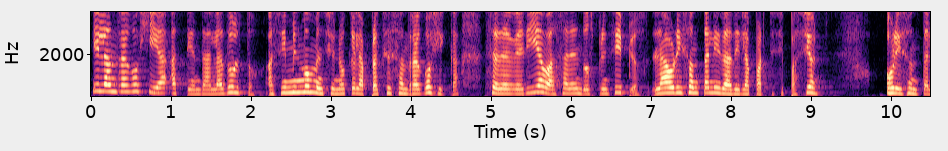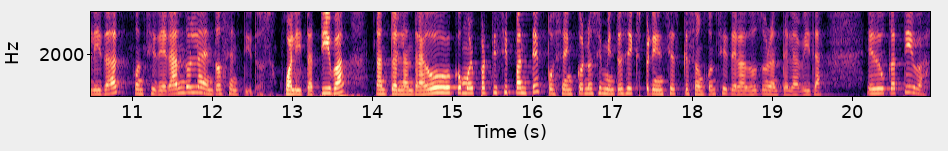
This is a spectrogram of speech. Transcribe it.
y la andragogía atienda al adulto. Asimismo mencionó que la praxis andragógica se debería basar en dos principios, la horizontalidad y la participación. Horizontalidad, considerándola en dos sentidos. Cualitativa, tanto el andragogo como el participante poseen conocimientos y experiencias que son considerados durante la vida educativa.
